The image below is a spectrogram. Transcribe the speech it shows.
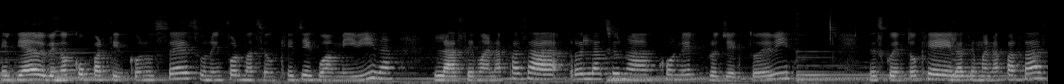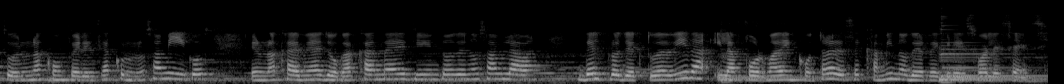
El día de hoy vengo a compartir con ustedes una información que llegó a mi vida la semana pasada relacionada con el proyecto de vida. Les cuento que la semana pasada estuve en una conferencia con unos amigos en una academia de yoga acá en Medellín donde nos hablaban del proyecto de vida y la forma de encontrar ese camino de regreso a la esencia.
